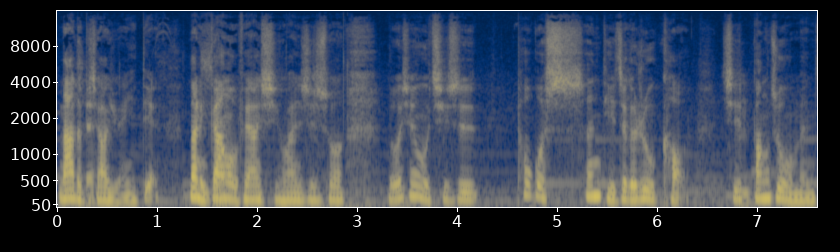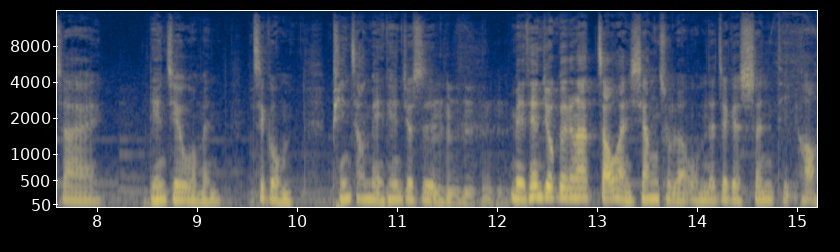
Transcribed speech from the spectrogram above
拉的比较远一点。那你刚刚我非常喜欢是说罗先武其实。透过身体这个入口，其实帮助我们在连接我们这个我们平常每天就是 每天就跟跟他早晚相处了我们的这个身体哈，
